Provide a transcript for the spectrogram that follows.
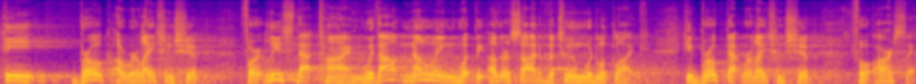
He broke a relationship for at least that time without knowing what the other side of the tomb would look like. He broke that relationship for our sake.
